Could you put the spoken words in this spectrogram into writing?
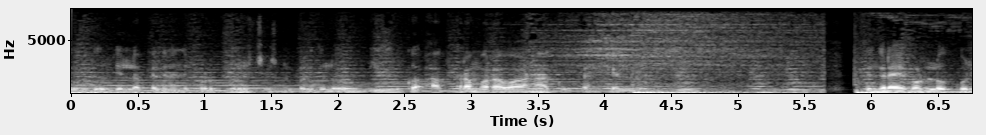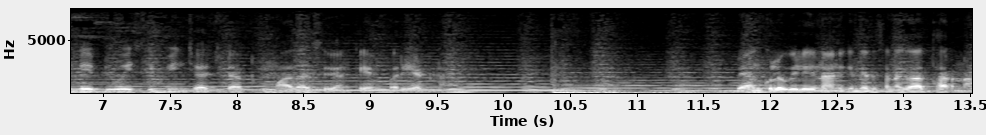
గుంటూరు జిల్లా పెదనందిపాడు పోలీస్ స్టేషన్ పరిధిలో ఇసుక అక్రమ రవాణాకు సంఖ్యలు. సింగరాయకొండలో Kondepi YCP in charge doctor Madasi Venkaiah పర్యటన. బ్యాంకుల విలీనానికి నిరసనగా ధర్నా.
